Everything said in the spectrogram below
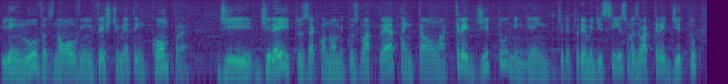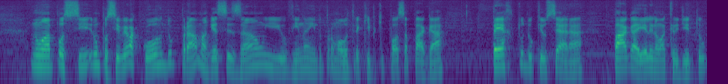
e em luvas, não houve um investimento em compra de direitos econômicos do atleta. Então, acredito, ninguém da diretoria me disse isso, mas eu acredito possi num possível acordo para uma rescisão e o Vina indo para uma outra equipe que possa pagar perto do que o Ceará paga ele. Não acredito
